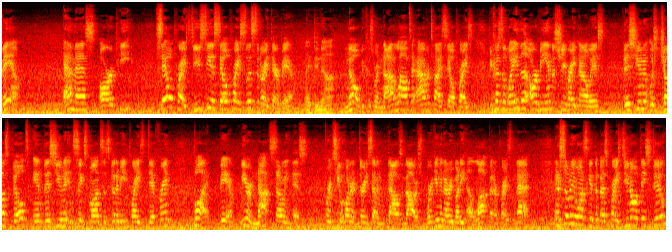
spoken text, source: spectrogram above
Bam. MSRP. Sale price. Do you see a sale price listed right there, Bam? I do not. No, because we're not allowed to advertise sale price. Because the way the RV industry right now is, this unit was just built, and this unit in six months is going to be priced different. But, bam, we are not selling this for $237,000. We're giving everybody a lot better price than that. And if somebody wants to get the best price, do you know what they should do?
